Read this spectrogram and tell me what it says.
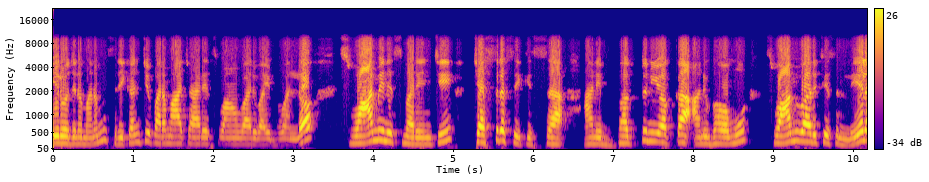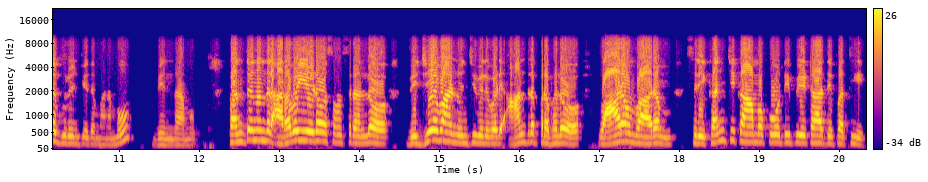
ఈ రోజున మనం శ్రీకంచి పరమాచార్య స్వామి వారి వైభవంలో స్వామిని స్మరించి శస్త్రచికిత్స అనే భక్తుని యొక్క అనుభవము స్వామివారు చేసిన లీల గురించి అయితే మనము విందాము. పంతొమ్మిది వందల అరవై ఏడవ సంవత్సరంలో విజయవాడ నుంచి వెలువడి ఆంధ్రప్రభలో వారం వారం శ్రీ కంచి కామకోటి పీఠాధిపతి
